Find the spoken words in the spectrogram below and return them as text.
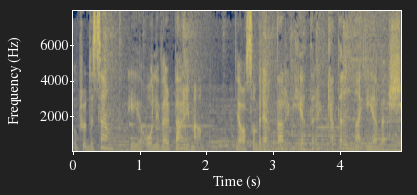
och producent är Oliver Bergman. Jag som berättar heter Katarina Evers.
